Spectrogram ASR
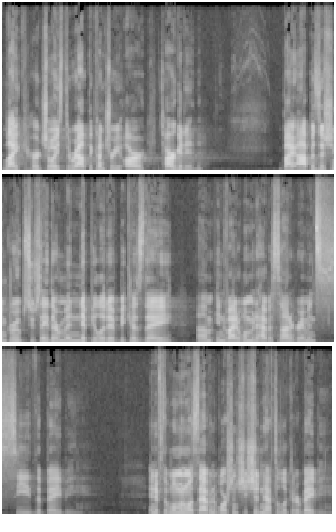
like her choice throughout the country, are targeted by opposition groups who say they're manipulative because they um, invite a woman to have a sonogram and see the baby. And if the woman wants to have an abortion, she shouldn't have to look at her baby.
